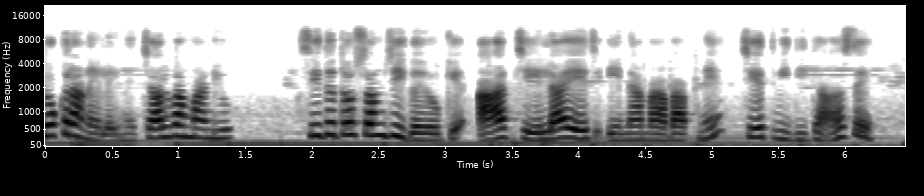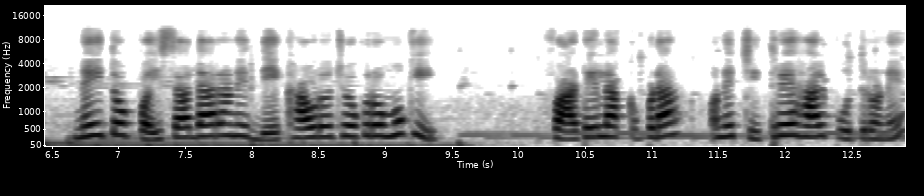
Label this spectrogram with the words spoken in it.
છોકરાને લઈને ચાલવા માંડ્યું. સિદ્ધ તો સમજી ગયો કે આ ચેલાએ જ એના મા બાપને ચેતવી દીધા હશે. નહીં તો પૈસાદાર અને દેખાવડો છોકરો મૂકી ફાટેલા કપડાં અને ચિત્રે હાલ પુત્રને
